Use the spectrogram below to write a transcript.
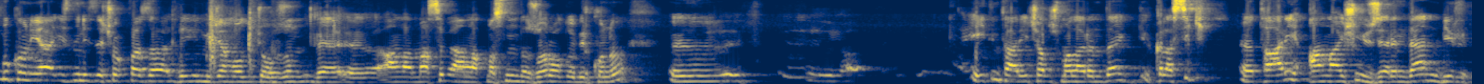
bu konuya izninizle çok fazla değinmeyeceğim. Oldukça uzun ve e, anlanması ve anlatmasının da zor olduğu bir konu. E, e, eğitim tarihi çalışmalarında klasik tarih anlayışı üzerinden bir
